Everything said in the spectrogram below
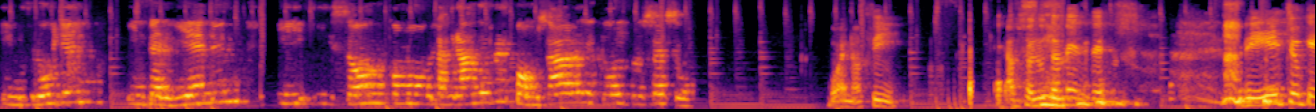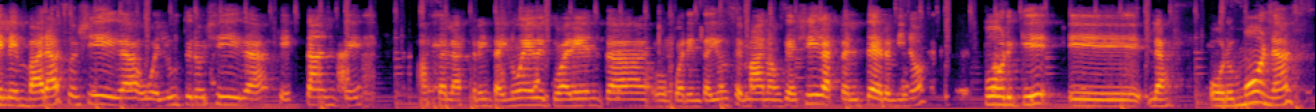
Influyen, intervienen y, y son como las grandes responsables de todo el proceso. Bueno, sí, absolutamente. De hecho, que el embarazo llega o el útero llega gestante hasta las 39, 40 o 41 semanas, o sea, llega hasta el término, porque eh, las hormonas,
